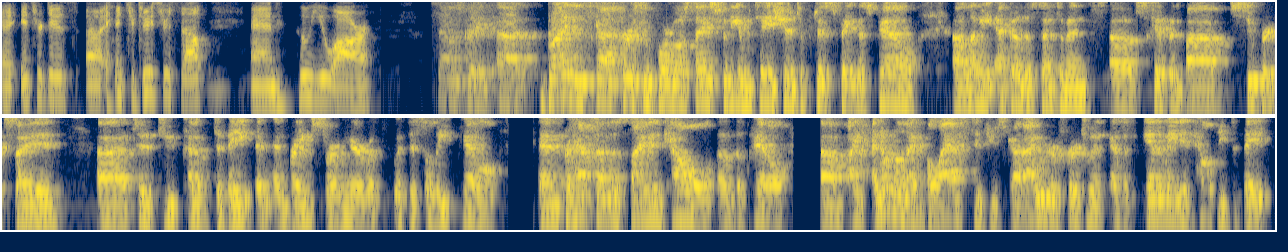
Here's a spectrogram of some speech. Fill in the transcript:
Uh, introduce uh, introduce yourself and who you are. Sounds great. Uh, Brian and Scott, first and foremost, thanks for the invitation to participate in this panel. Uh, let me echo the sentiments of Skip and Bob. Super excited uh, to, to kind of debate and, and, brainstorm here with, with this elite panel. And perhaps I'm the Simon Cowell of the panel. Um, I, I, don't know that I blasted you, Scott. I would refer to it as an animated, healthy debate.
